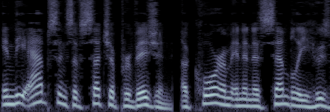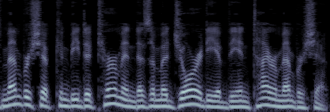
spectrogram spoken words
In the absence of such a provision, a quorum in an assembly whose membership can be determined is a majority of the entire membership.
